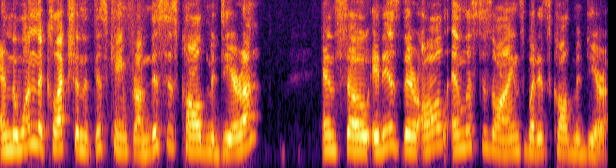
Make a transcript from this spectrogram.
and the one the collection that this came from, this is called Madeira. And so it is, they're all endless designs, but it's called Madeira.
